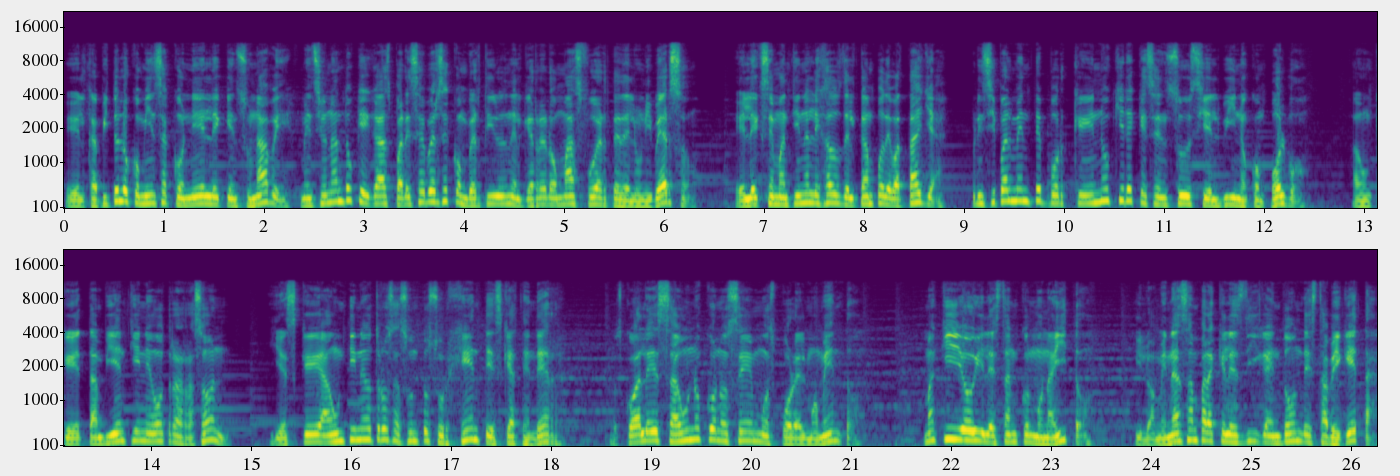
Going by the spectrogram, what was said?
El capítulo comienza con Elec en su nave, mencionando que Gas parece haberse convertido en el guerrero más fuerte del universo, el ex se mantiene alejado del campo de batalla, principalmente porque no quiere que se ensucie el vino con polvo, aunque también tiene otra razón, y es que aún tiene otros asuntos urgentes que atender, los cuales aún no conocemos por el momento. Maki y Oil están con Monaito, y lo amenazan para que les diga en dónde está Vegeta.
